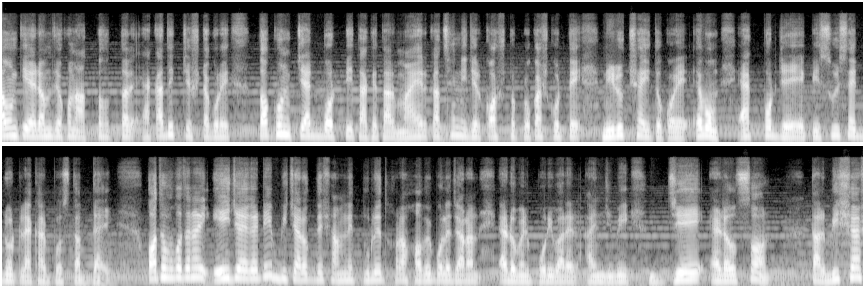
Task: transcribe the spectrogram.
এমনকি এরম যখন আত্মহত্যার একাধিক চেষ্টা করে, তখন চ্যাটবটটি তাকে তার মায়ের কাছে নিজের কষ্ট প্রকাশ করতে নিরুৎসাহিত করে এবং এক পর্যায়ে একটি সুইসাইড নোট লেখার প্রস্তাব দেয়। কথোপকথনের এই জায়গাটি বিচারকদের সামনে তুলে ধরা হবে বলে জানান অ্যাডমের পরিবারের আইনজীবী জে অ্যাডলসন। তার বিশ্বাস,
